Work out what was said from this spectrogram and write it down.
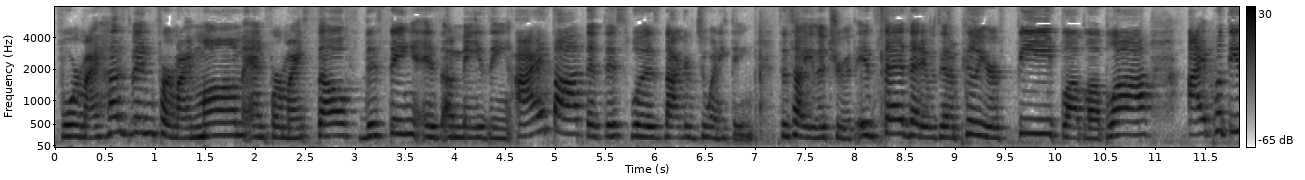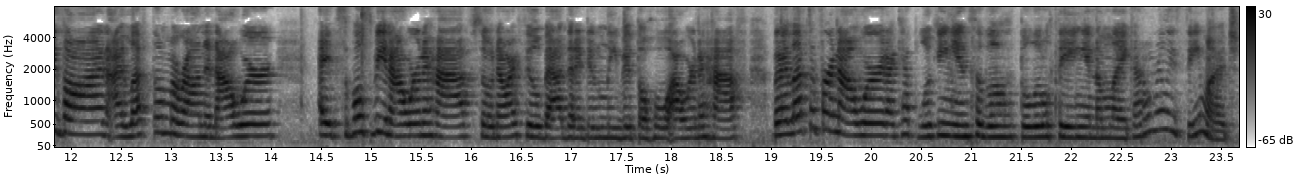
for my husband, for my mom, and for myself. This thing is amazing. I thought that this was not going to do anything, to tell you the truth. It said that it was going to peel your feet, blah, blah, blah. I put these on. I left them around an hour it's supposed to be an hour and a half, so now I feel bad that I didn't leave it the whole hour and a half. But I left it for an hour and I kept looking into the, the little thing and I'm like, I don't really see much.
